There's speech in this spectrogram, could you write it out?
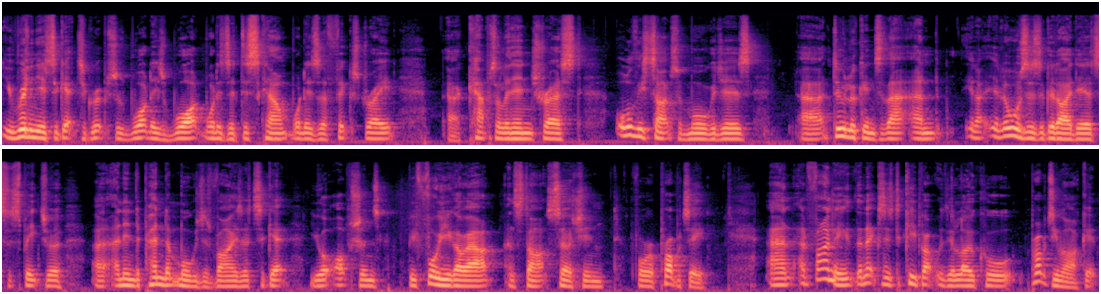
you really need to get to grips with what is what, what is a discount, what is a fixed rate, uh, capital and interest, all these types of mortgages. Uh, do look into that, and you know it always is a good idea to speak to a, a, an independent mortgage advisor to get your options before you go out and start searching for a property. And, and finally, the next is to keep up with your local property market.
